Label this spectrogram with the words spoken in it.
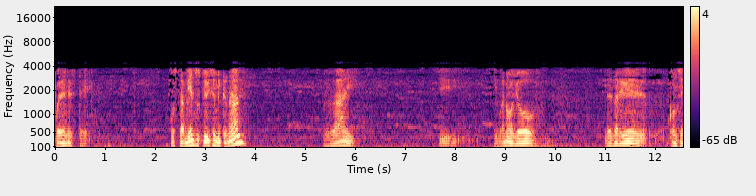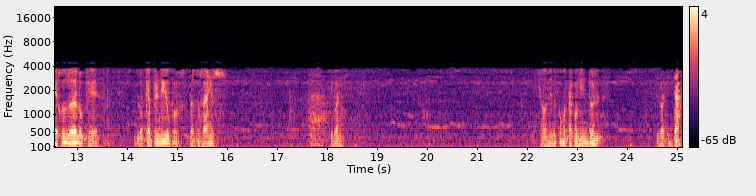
pueden este pues también suscribirse a mi canal, ¿verdad? Y y, y bueno, yo les daré consejos, ¿verdad? Lo que lo que he aprendido por tantos años. Y bueno, estamos viendo cómo está comiendo el, el vaquita.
